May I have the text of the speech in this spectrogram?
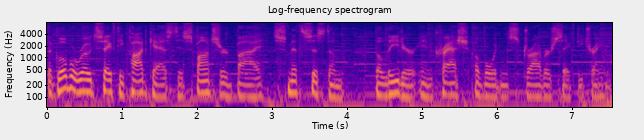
The Global Road Safety Podcast is sponsored by Smith System, the leader in crash avoidance driver safety training.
